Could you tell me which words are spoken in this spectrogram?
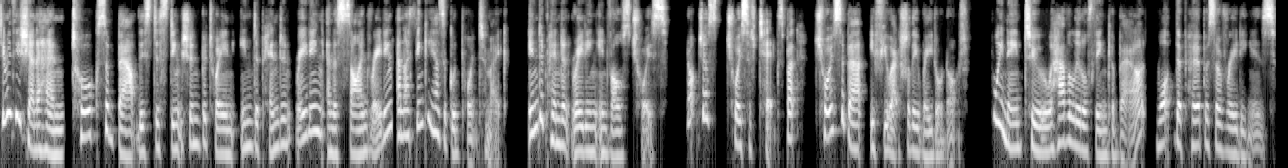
Timothy Shanahan talks about this distinction between independent reading and assigned reading, and I think he has a good point to make. Independent reading involves choice, not just choice of text, but choice about if you actually read or not we need to have a little think about what the purpose of reading is.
